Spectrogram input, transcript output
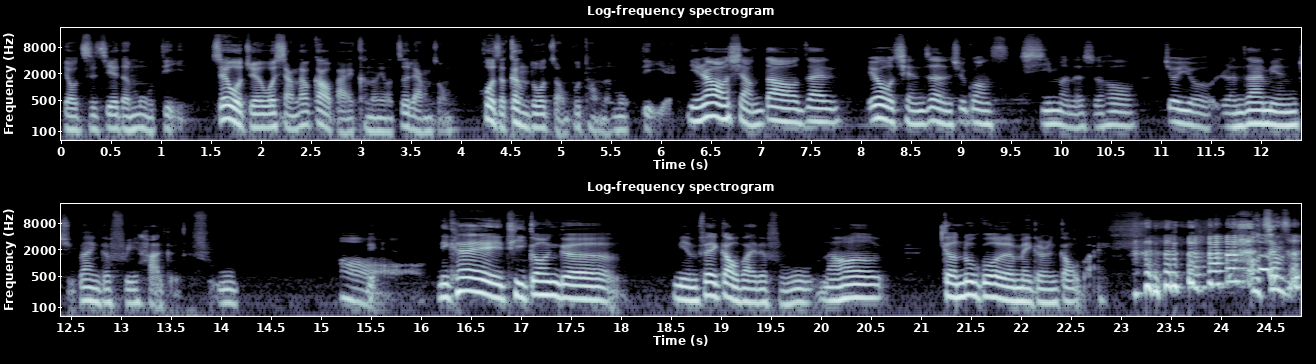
有直接的目的，所以我觉得我想到告白可能有这两种或者更多种不同的目的耶。你让我想到在，因为我前阵去逛西门的时候，就有人在那边举办一个 free hug 的服务。哦，你可以提供一个免费告白的服务，然后。跟路过的每个人告白，哦，这样子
